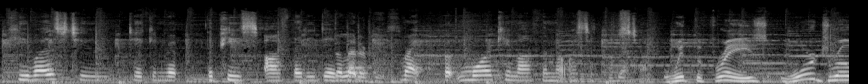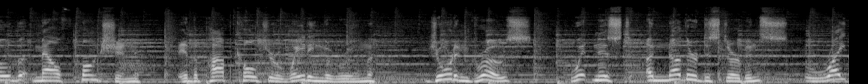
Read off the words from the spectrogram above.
he was to take and rip the piece off that he did. The but- piece. Right, but more came off than what was supposed to. With the phrase wardrobe malfunction in the pop culture waiting the room, Jordan Gross witnessed another disturbance right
